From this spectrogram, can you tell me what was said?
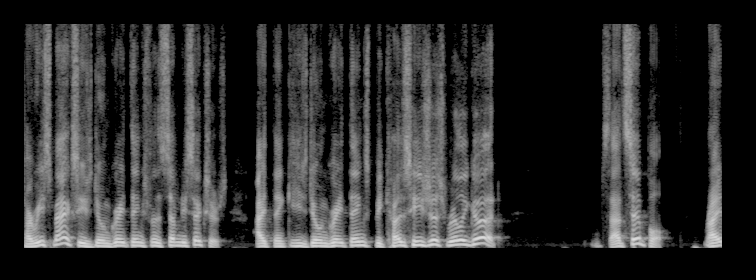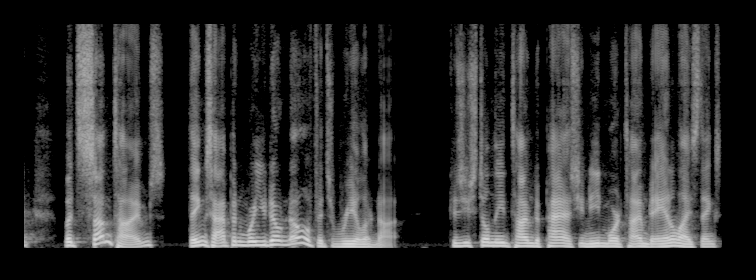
Tyrese Maxey is doing great things for the 76ers. I think he's doing great things because he's just really good. It's that simple, right? But sometimes things happen where you don't know if it's real or not because you still need time to pass. You need more time to analyze things.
